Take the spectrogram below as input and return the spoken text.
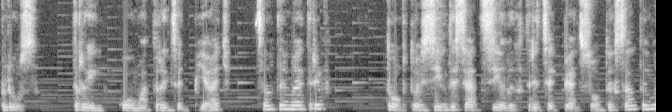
плюс 3,35 см, тобто 70,35 см,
